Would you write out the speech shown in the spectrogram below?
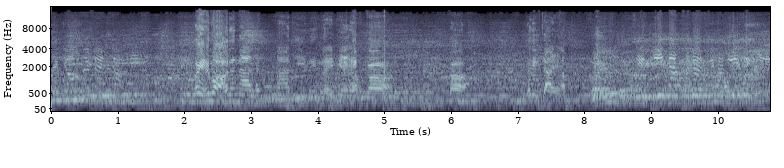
แต่ยอมให้แฟนคลับก็อย่างที่บอกนานๆมันมาทีนึงอะไรเงี้ยครับก็ก็ก็ดีใจครับเสียงกรี๊ดดังขนาดไหนคะพี่เสียงก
